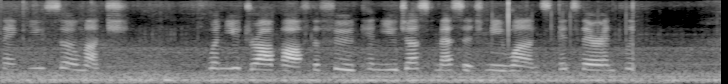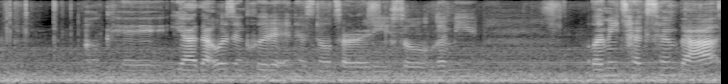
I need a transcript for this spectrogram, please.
Thank you so much. When you drop off the food, can you just message me once? It's there and please. Yeah, that was included in his notes already. So let me let me text him back.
